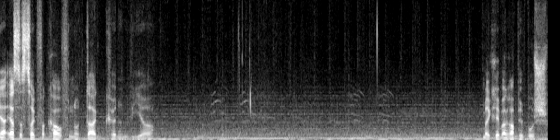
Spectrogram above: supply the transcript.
Ja, erst das Zeug verkaufen und dann können wir... Bei Gräber Rappelbusch.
